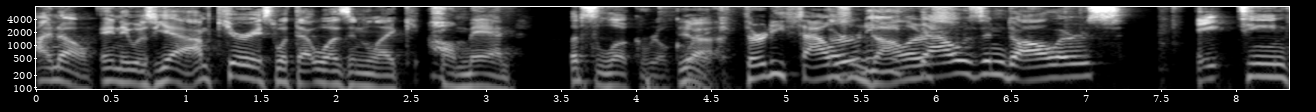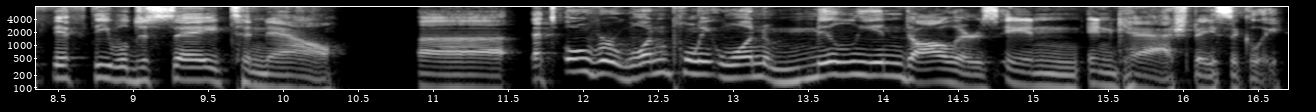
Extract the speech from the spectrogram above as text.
I know. And it was, yeah, I'm curious what that was in like, oh man, let's look real quick. Thirty thousand dollars. $30,000, 1850, we'll just say to now. Uh, that's over 1.1 million dollars in in cash basically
